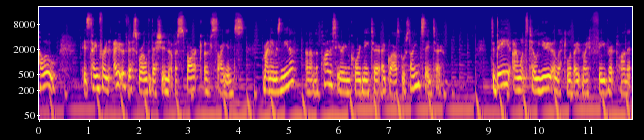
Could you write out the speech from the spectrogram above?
Hello, it's time for an out of this world edition of A Spark of Science. My name is Nina and I'm the Planetarium Coordinator at Glasgow Science Centre. Today I want to tell you a little about my favourite planet.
